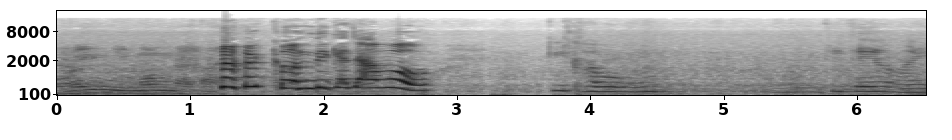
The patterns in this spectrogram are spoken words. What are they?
বড়ই নির্মম ব্যাপার। কোন দিকে যাব? কি খাব বল? কি খেয়ে হয়?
